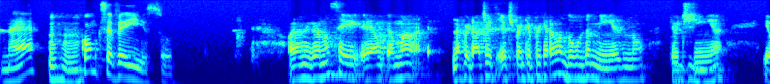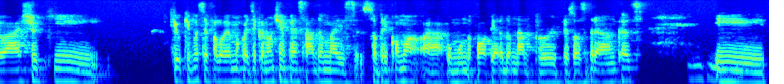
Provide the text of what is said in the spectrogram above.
né? Uhum. Como que você vê isso? Olha, amiga, eu não sei. É, é uma... Na verdade, eu, te perguntei porque era uma dúvida mesmo que eu uhum. tinha. Eu acho que, que o que você falou é uma coisa que eu não tinha pensado, mas sobre como a, a, o mundo pop era dominado por pessoas brancas. Uhum. E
